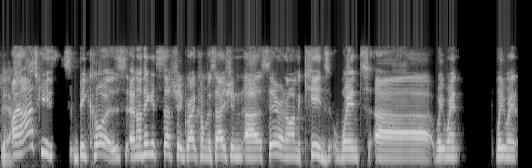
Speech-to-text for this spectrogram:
Yeah. I ask you this because, and I think it's such a great conversation. Uh, Sarah and I and the kids went. Uh, we went we went.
